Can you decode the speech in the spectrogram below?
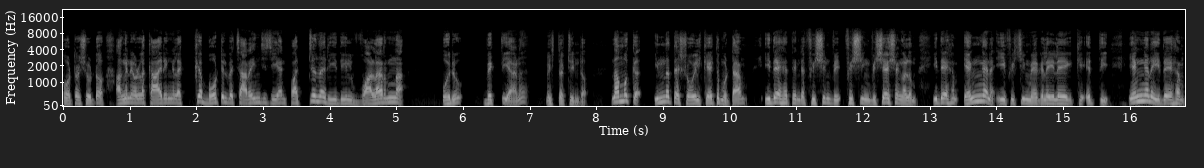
ഫോട്ടോഷൂട്ടോ അങ്ങനെയുള്ള കാര്യങ്ങളൊക്കെ ബോട്ടിൽ വെച്ച് അറേഞ്ച് ചെയ്യാൻ പറ്റുന്ന രീതിയിൽ വളർന്ന ഒരു വ്യക്തിയാണ് മിസ്റ്റർ ടിൻഡോ. നമുക്ക് ഇന്നത്തെ ഷോയിൽ കേട്ടുമുട്ടാം ഇദ്ദേഹത്തിന്റെ ഫിഷിംഗ് ഫിഷിംഗ് വിശേഷങ്ങളും ഇദ്ദേഹം എങ്ങനെ ഈ ഫിഷിംഗ് മേഖലയിലേക്ക് എത്തി എങ്ങനെ ഇദ്ദേഹം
